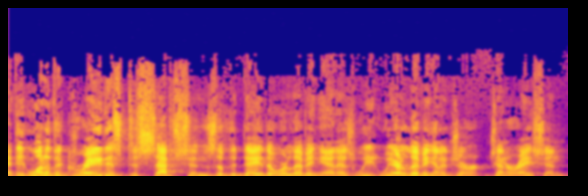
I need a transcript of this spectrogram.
I think one of the greatest deceptions of the day that we're living in is we, we are living in a ger- generation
